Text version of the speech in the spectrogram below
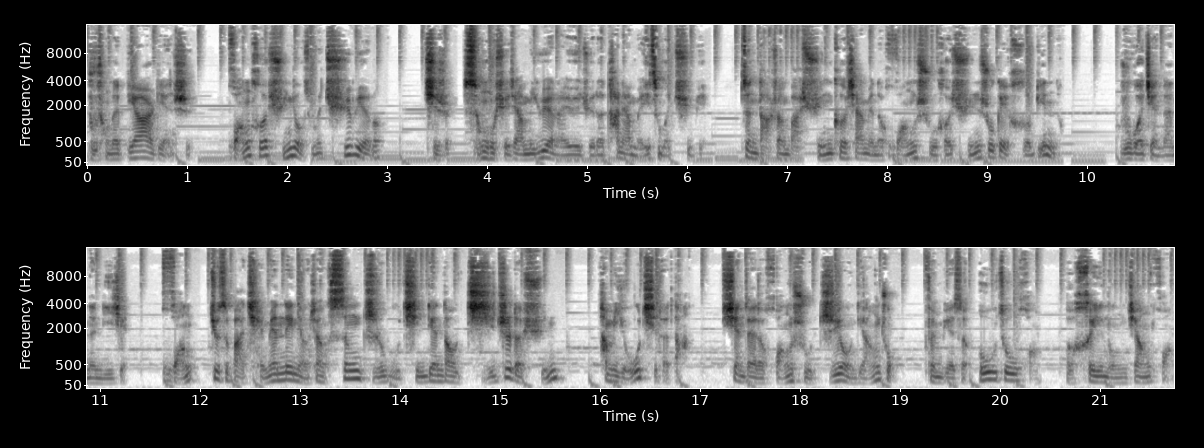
补充的第二点是，黄和鲟有什么区别呢？其实生物学家们越来越觉得它俩没什么区别，正打算把鲟科下面的黄鼠和鲟属给合并了。如果简单的理解，黄就是把前面那两项生殖武器练到极致的鲟，它们尤其的大。现在的黄鼠只有两种，分别是欧洲黄和黑龙江黄。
